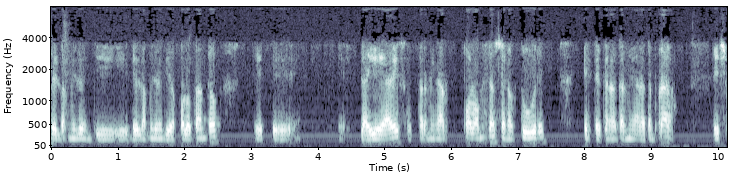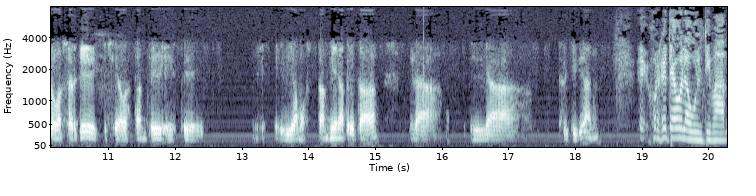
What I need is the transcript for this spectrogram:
del 2020 del 2022 por lo tanto este, la idea es terminar por lo menos en octubre este tener terminada la temporada. Eso va a hacer que, sea bastante este eh, digamos también apretada la la, actividad eh, Jorge te hago la última.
